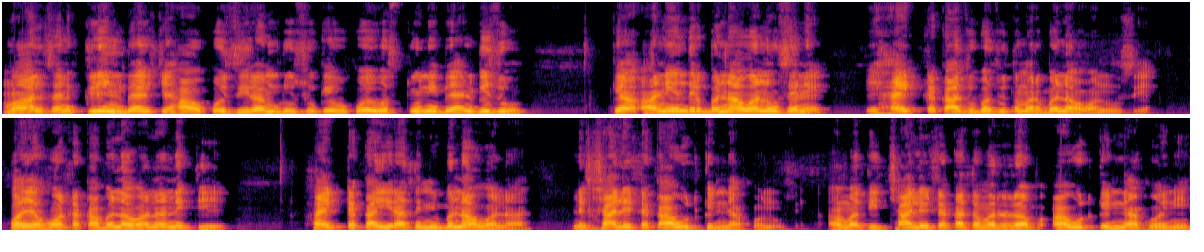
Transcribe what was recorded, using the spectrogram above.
માલ છે ને ક્લીન બેહ છે હાવ કોઈ જીરમ ડૂસું કે એવું કોઈ વસ્તુ નહીં બેન બીજું, કે આની અંદર બનાવવાનું છે ને, એ સાઠ ટકા આજુબાજુ તમારે બનાવવાનું છે. કોઈ સો ટકા બનાવવાના નથી સાઠ ટકા હીરા તમે બનાવવાના ને ચાલીસ ટકા આઉટ કરી નાખવાનું છે. આમાંથી ચાલીસ ટકા તમારે રફ આઉટ કરી નાખવાની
